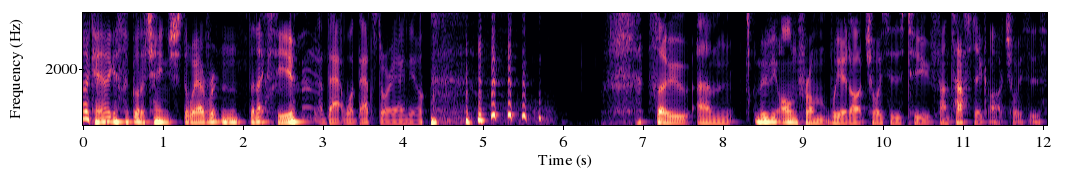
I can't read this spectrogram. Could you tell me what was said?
"Okay, I guess I've got to change the way I've written the next few." that what that story I knew. So, um, moving on from weird art choices to fantastic art choices,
